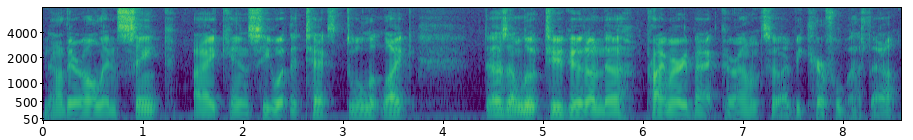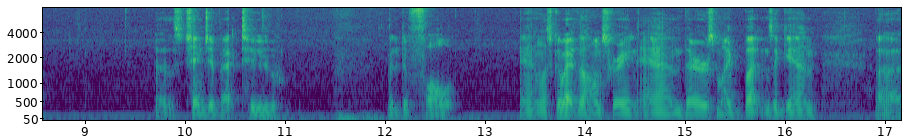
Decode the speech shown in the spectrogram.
Now they're all in sync. I can see what the text will look like. Doesn't look too good on the primary background, so I'd be careful about that. Let's change it back to the default and let's go back to the home screen and there's my buttons again uh,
